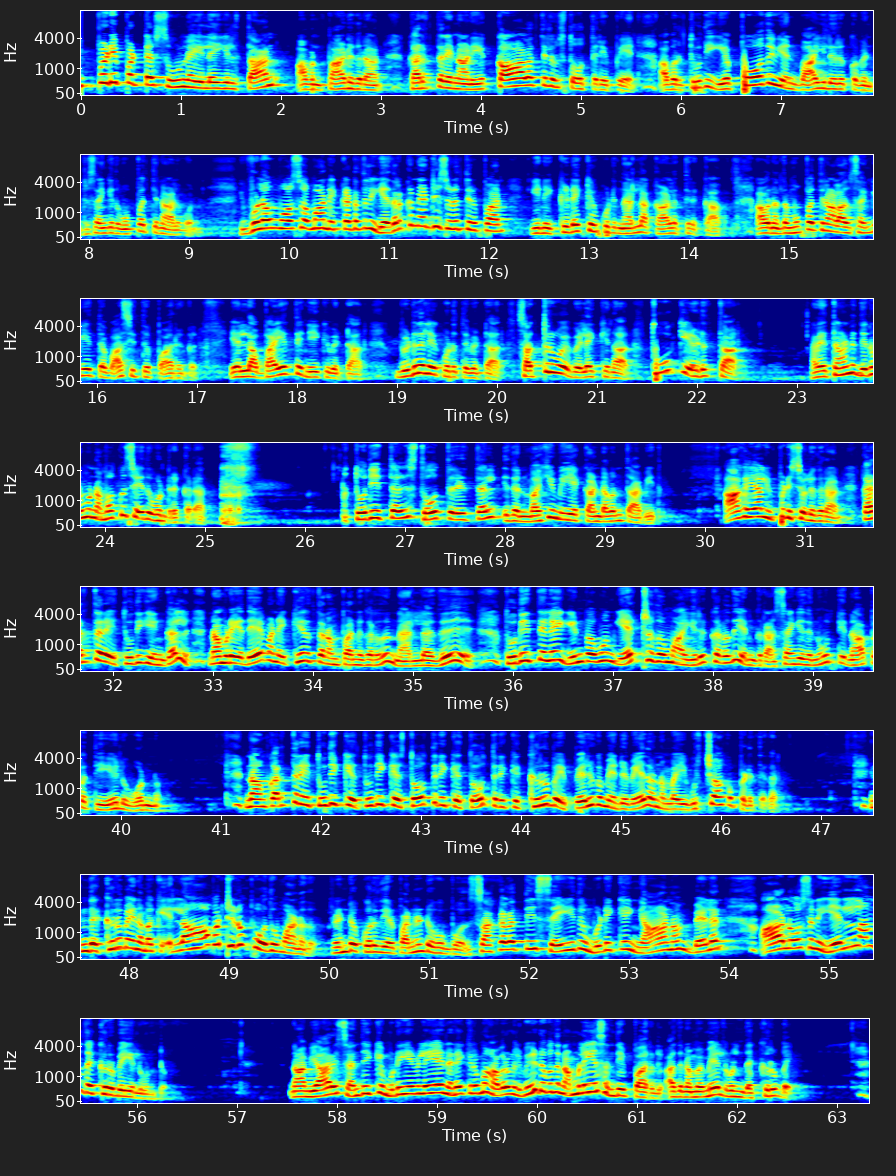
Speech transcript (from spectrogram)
இப்படிப்பட்ட சூழ்நிலையில் தான் அவன் பாடுகிறான். கர்த்தரை நான் எக்காலத்திலும் ஸ்தோத்தரிப்பேன். அவர் துதி எப்போதும் என் வாயில் இருக்கும் என்று சங்கீதம் முப்பத்தி நாலு ஒன்று. இவ்வளவு மோசமான இக்கட்டத்தில் எதற்கு நன்றி செலுத்திருப்பான் இனி கிடைக்கக்கூடிய நல்ல காலத்திற்காக. அவன் அந்த முப்பத்தி நாலாவது சங்கீதத்தை வாசித்து பாருங்கள். எல்லா பயத்தை நீக்கிவிட்டார் விடுதலை கொடுத்து விட்டார் சத்ருவை விளக்கினார் தூக்கி எடுத்தார். அதை தாண்டி தினமும் நமக்கும் செய்து கொண்டிருக்கிறார். துதித்தல் ஸ்தோத்திரித்தல் இதன் மகிமையை கண்டவன் தாவீது. ஆகையால் இப்படி சொல்லுகிறான் கர்த்தரை துதியுங்கள் நம்முடைய தேவனை கீர்த்தனம் பண்ணுகிறது நல்லது. துதித்திலே இன்பமும் ஏற்றதுமாய் இருக்கிறது என்கிறான். சங்கீதம் நூற்றி நாற்பத்தி ஏழு ஒன்று நாம் கர்த்தரை துதிக்க துதிக்க ஸ்தோத்திரிக்க தோத்திரிக்க கிருபை பெருகும் என்று வேதம் நம்மை உற்சாகப்படுத்துகிறார் இந்த கிருபை நமக்கு எல்லாவற்றிலும் போதுமானது. ரெண்டு குருதியர் பன்னெண்டு ஒம்பது. சகலத்தை செய்து முடிக்க ஞானம் பலன் ஆலோசனை எல்லாம் இந்த கிருபையில் உண்டு. நாம் யாரை சந்திக்க முடியவில்லையே நினைக்கிறோமோ அவர்கள் வீடு வந்து நம்மளையே சந்திப்பார்கள். அது நம்ம மேல் விழுந்த கிருபை.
